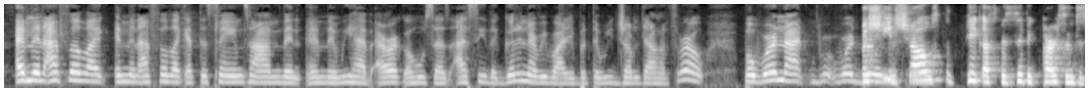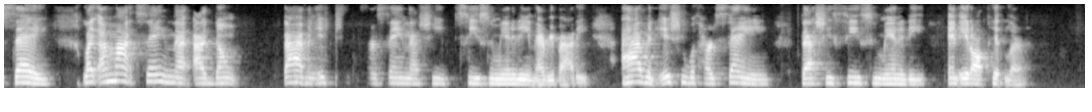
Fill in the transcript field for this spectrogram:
And then I feel like, and then I feel like at the same time, then and then we have Erykah who says, "I see the good in everybody," but then we jump down her throat. But we're not. We're we're but she the same- chose to pick a specific person to say. Like, I'm not saying that I don't. I have an Mm-hmm. issue with her saying that she sees humanity in everybody. I have an issue with her saying that she sees humanity in Adolf Hitler,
